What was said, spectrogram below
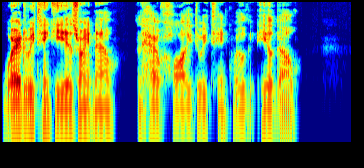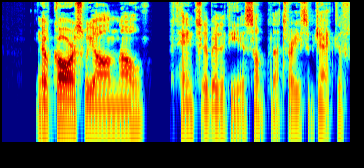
Where do we think he is right now? And how high do we think we'll, he'll go? Now, of course, we all know potential ability is something that's very subjective.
